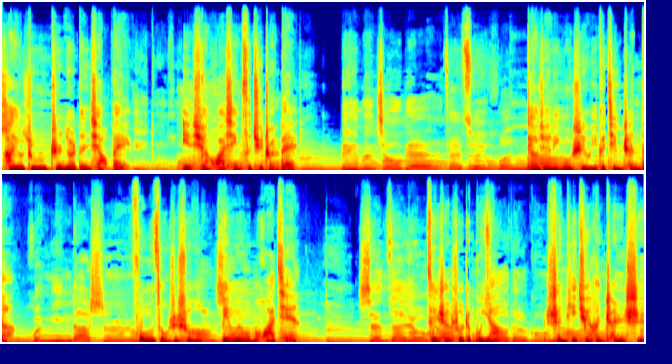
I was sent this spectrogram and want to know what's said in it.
还有诸如侄女等小辈，也需要花心思去准备。挑选礼物是有一个进程的，父母总是说别为我们花钱，嘴上说着不要。身体却很诚实，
